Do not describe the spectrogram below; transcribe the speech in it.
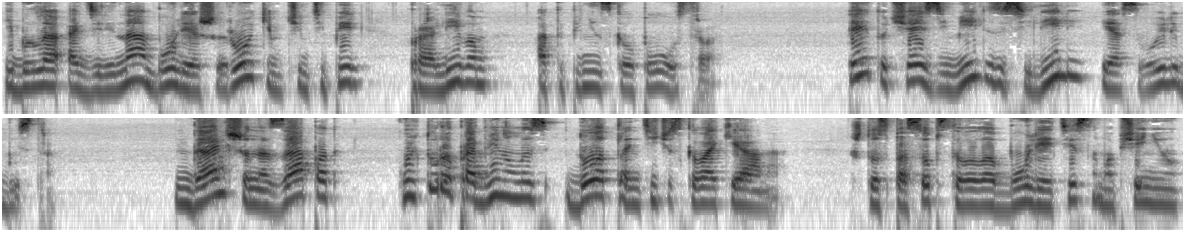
и была отделена более широким, чем теперь, проливом от Апеннинского полуострова. Эту часть земель заселили и освоили быстро. Дальше, на запад, культура продвинулась до Атлантического океана, что способствовало более тесному общению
